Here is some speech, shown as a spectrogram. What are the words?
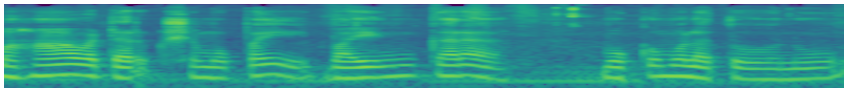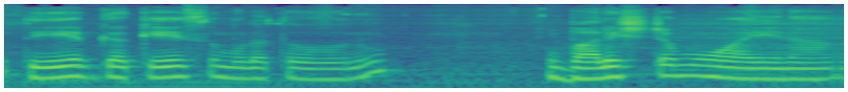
మహావటవృక్షముపై భయంకర ముఖములతోనూ దీర్ఘకేశములతోనూ బలిష్టము అయిన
